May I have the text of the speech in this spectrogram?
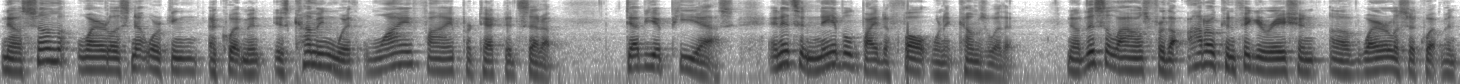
Now, some wireless networking equipment is coming with Wi-Fi protected setup, WPS, and it's enabled by default when it comes with it. Now, this allows for the auto configuration of wireless equipment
